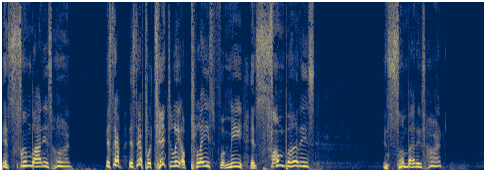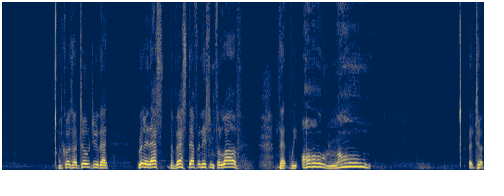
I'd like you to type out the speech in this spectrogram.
in somebody's heart? Is there, is there potentially a place for me in somebody's in somebody's heart? Because I told you that really that's the best definition for love that we all long to,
